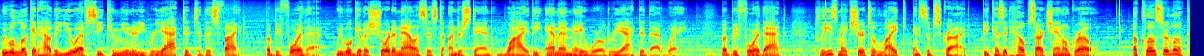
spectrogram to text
We will look at how the UFC community reacted to this fight, but before that, we will give a short analysis to understand why the MMA world reacted that way. But before that, please make sure to like and subscribe because it helps our channel grow. A closer look.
